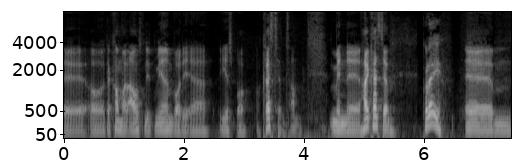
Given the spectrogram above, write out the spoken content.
Øh, og der kommer et afsnit mere, hvor det er Jesper og Christian sammen. Men øh, hej Christian. Goddag. Øh,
